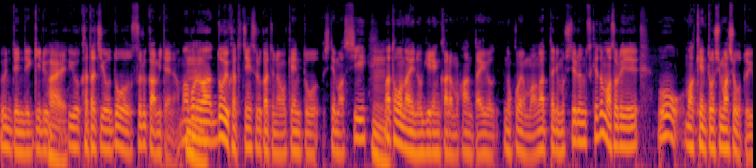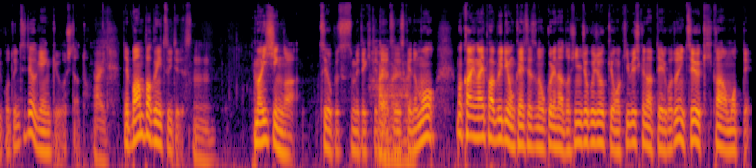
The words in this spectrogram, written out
運転できるはいいう形をどうするかみたいな、まあ、これはどういう形にするかというのは検討してますし、うんまあ、党内の議連からも反対の声も上がったりもしてるんですけど、まあ、それをまあ検討しましょうということについては言及をしたと。はい。で、万博についてですね、うん。まあ、維新が強く進めてきてたやつですけども、まあ、海外パビリオン建設の遅れなど進捗状況が厳しくなっていることに強い危機感を持って、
